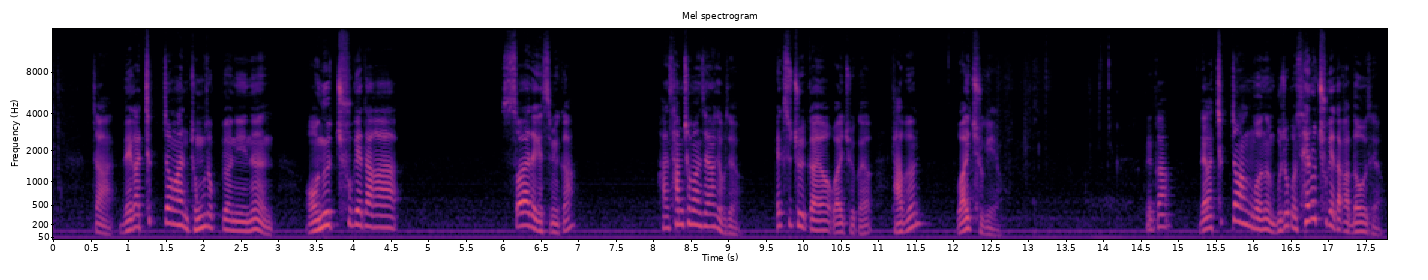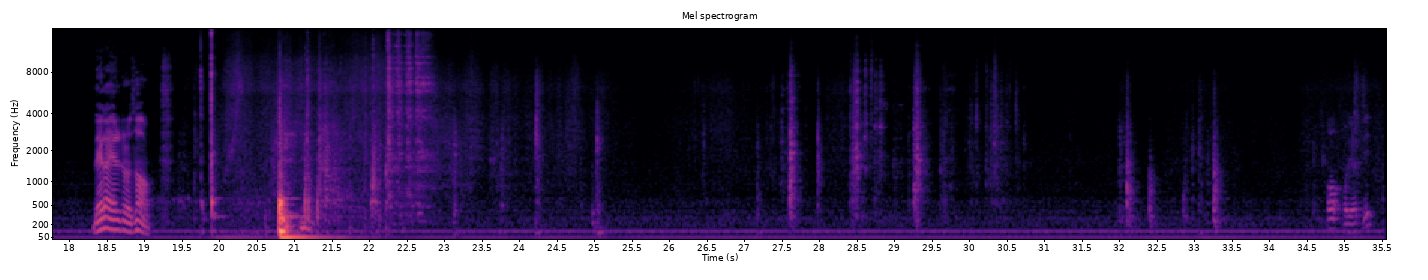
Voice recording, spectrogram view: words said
자, 내가 측정한 종속 변인은 어느 축에다가 써야 되겠습니까? 한 3초만 생각해 보세요. X축일까요? Y축일까요? 답은 Y축이에요. 그러니까 내가 측정한 거는 무조건 세로축에다가 넣으세요. 내가 예를 들어서 어 어디였지?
